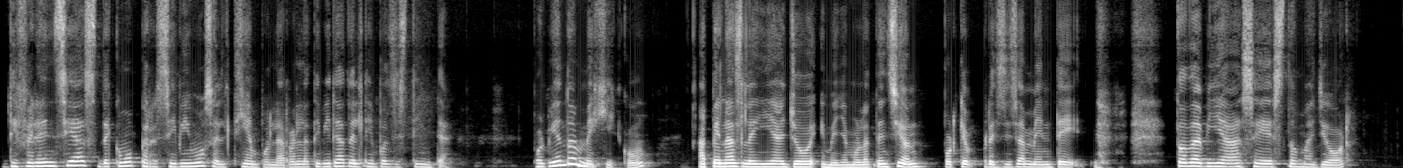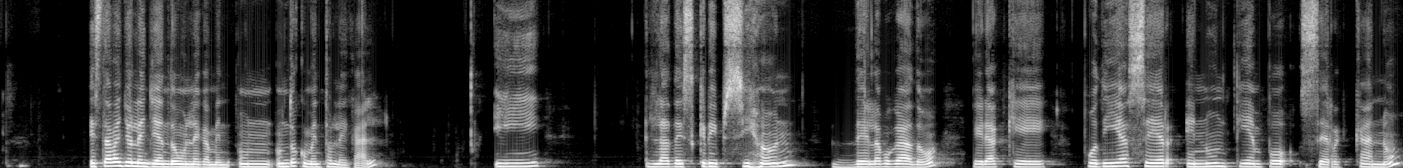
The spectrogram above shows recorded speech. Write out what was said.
diferencias de cómo percibimos el tiempo, la relatividad del tiempo es distinta. Volviendo a México, apenas leía yo y me llamó la atención porque precisamente todavía hace esto mayor. Estaba yo leyendo un, un documento legal y la descripción del abogado era que podía ser en un tiempo cercano,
